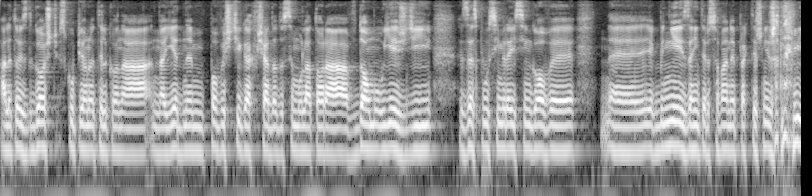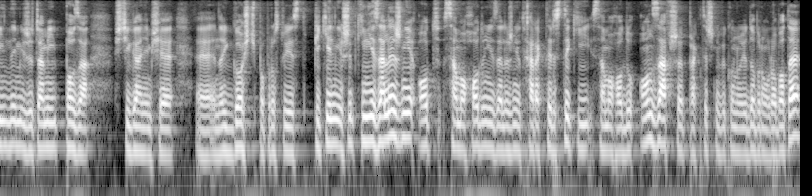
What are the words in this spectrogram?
ale to jest gość skupiony tylko na, na jednym, po wyścigach wsiada do symulatora w domu, jeździ, zespół sim racingowy, yy, jakby nie jest zainteresowany praktycznie żadnymi innymi rzeczami poza ściganiem się, yy, no i gość po prostu jest piekielnie szybki, niezależnie od samochodu, niezależnie od charakterystyki samochodu, on zawsze praktycznie wykonuje dobrą robotę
